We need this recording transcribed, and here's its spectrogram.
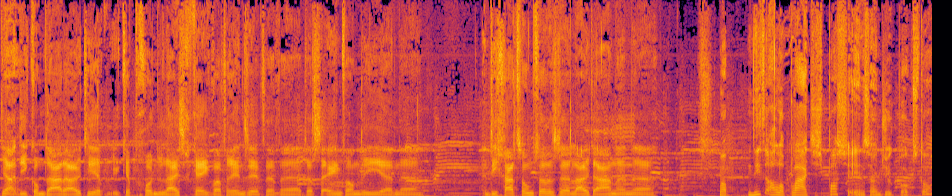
ja, die komt daaruit. Die heb, ik heb gewoon de lijst gekeken wat erin zit. En dat is een van die. En, die gaat soms wel eens luid aan. En, Maar niet alle plaatjes passen in zo'n jukebox, toch?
